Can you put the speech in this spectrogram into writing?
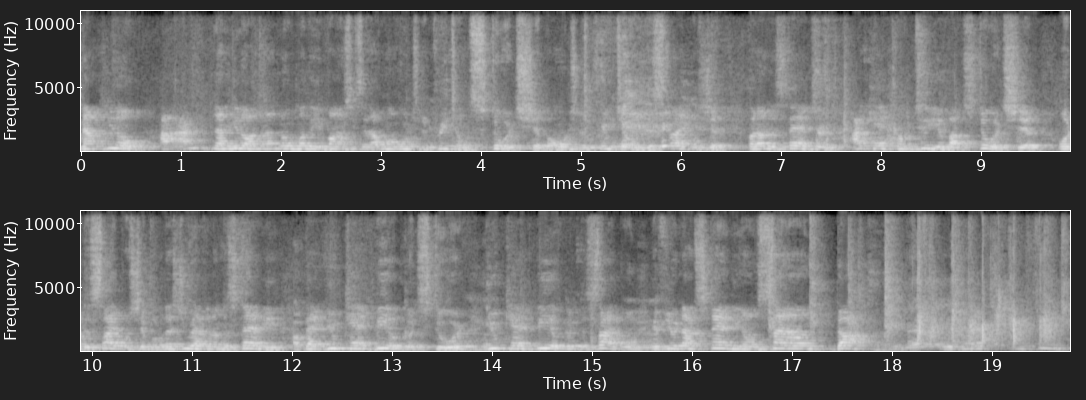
Now, you know, I, I, now, you know, I know Mother Yvonne, she said, I want, I want you to preach on stewardship. I want you to preach on discipleship. But understand, church, I can't come to you about stewardship or discipleship unless you have an understanding that you can't be a good steward, you can't be a good disciple if you're not standing on sound doctrine. Amen. You see,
